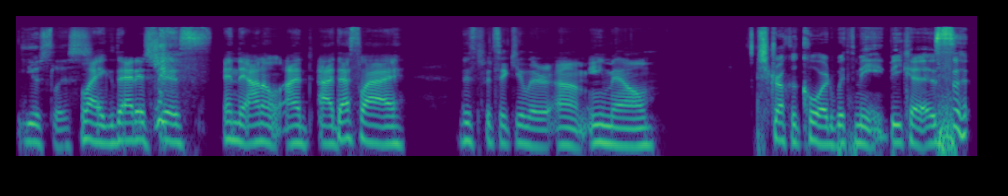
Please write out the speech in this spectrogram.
Useless. Like that is just, and I don't. I, I that's why this particular um email struck a chord with me because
